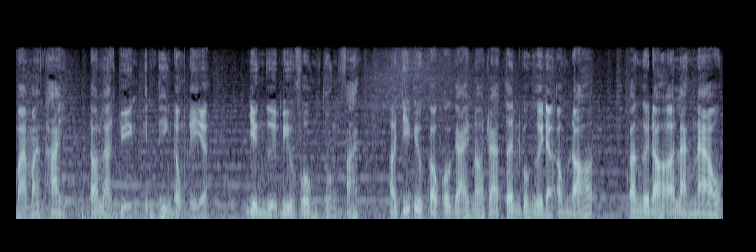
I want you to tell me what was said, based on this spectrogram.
mà mang thai, đó là chuyện kinh thiên động địa. Nhưng người miêu vốn thuần phát, họ chỉ yêu cầu cô gái nói ra tên của người đàn ông đó và người đó ở làng nào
